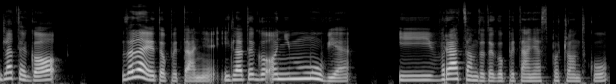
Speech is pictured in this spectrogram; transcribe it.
Dlatego zadaję to pytanie i dlatego o nim mówię. I wracam do tego pytania z początku.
